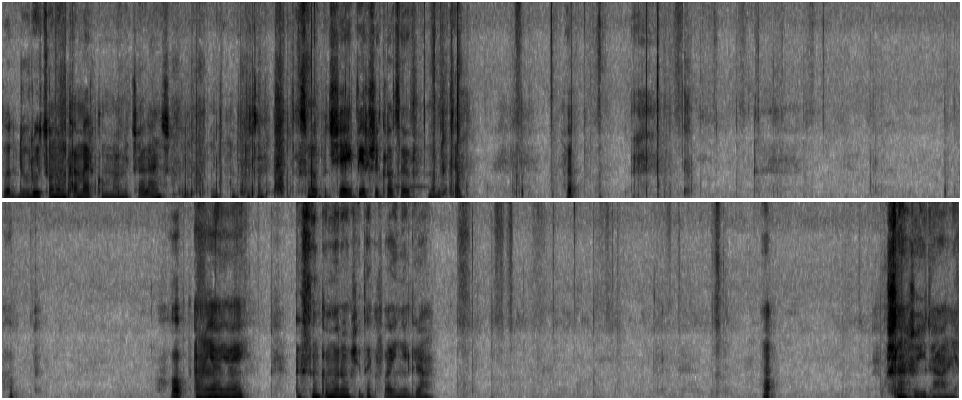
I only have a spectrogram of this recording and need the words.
Z odwróconą kamerką mamy challenge. Odwrócam. Tak samo pod dzisiaj pierwszy klocek. Dobra, ten. Hop. Hop. Hop. Ajajaj. Z tą kamerą się tak fajnie gra. Myślałem, że idealnie.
